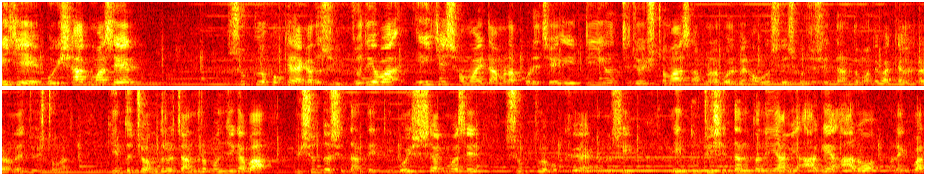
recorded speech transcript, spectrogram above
এই যে বৈশাখ মাসের শুক্লপক্ষের একাদশী। যদিও বা এই যে সময়টা আমরা পড়েছে এইটি হচ্ছে জ্যৈষ্ঠ মাস, আপনারা বলবেন অবশ্যই সূর্য সিদ্ধান্ত মতে বা ক্যালেন্ডার অনুযায়ী জ্যৈষ্ঠ মাস। কিন্তু চন্দ্র, চান্দ্রপঞ্জিকা বা বিশুদ্ধ সিদ্ধান্তে এটি বৈশাখ মাসের শুক্লপক্ষীয় একাদশী। এই দুটি সিদ্ধান্ত নিয়ে আমি আগে আরও অনেকবার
